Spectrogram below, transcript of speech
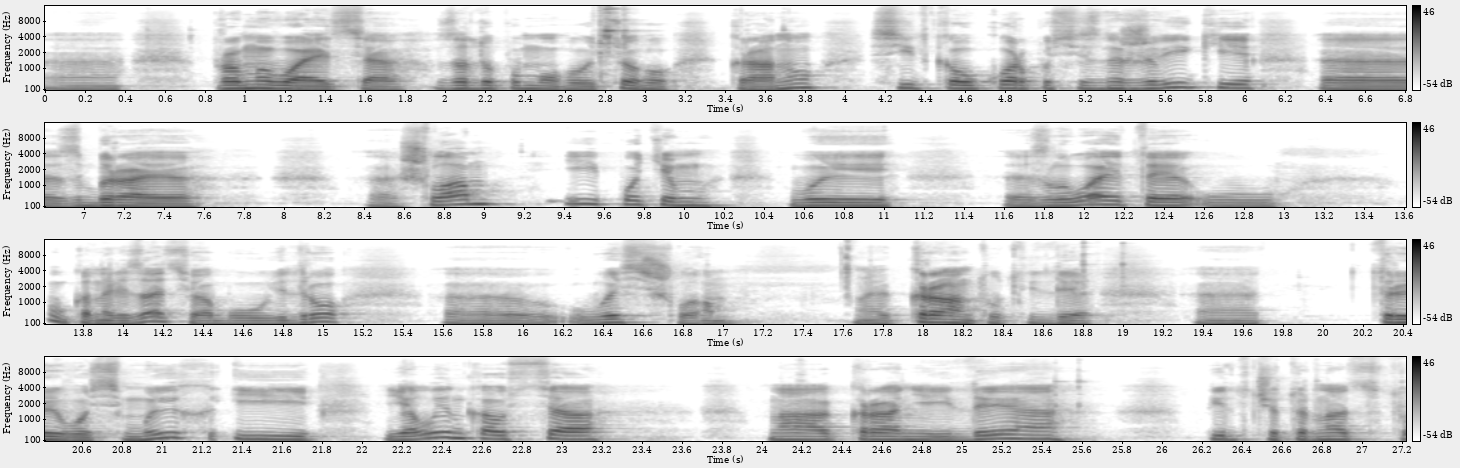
Е, промивається за допомогою цього крану. Сітка у корпусі з нержавійки е, збирає е, шлам, і потім ви зливаєте у ну, каналізацію або у відро увесь шлам. Кран тут йде е, 3 восьмих, і ялинка ось ця на крані йде під 14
